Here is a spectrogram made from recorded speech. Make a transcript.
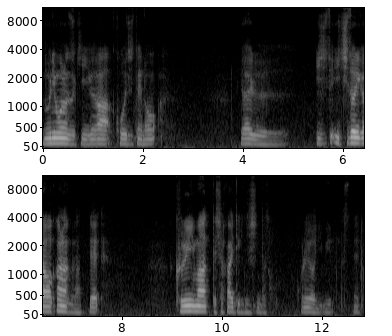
乗り物好きが高じての、いわゆる位置取りが分からなくなって、狂い回って社会的に死んだと。このように見るんですねと。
